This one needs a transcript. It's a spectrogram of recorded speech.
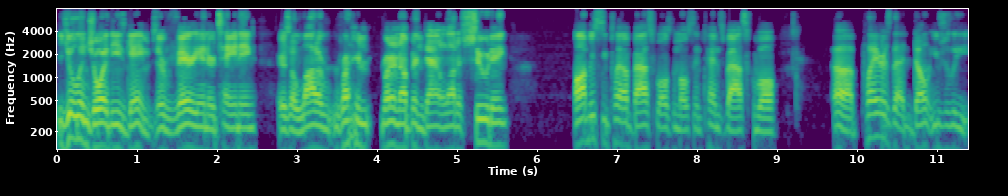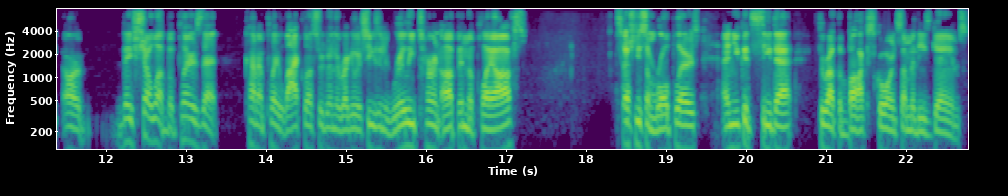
you'll enjoy these games. They're very entertaining. There's a lot of running running up and down, a lot of shooting. Obviously, playoff basketball is the most intense basketball. Uh, players that don't usually are they show up, but players that kind of play lackluster during the regular season really turn up in the playoffs, especially some role players, and you could see that throughout the box score in some of these games.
